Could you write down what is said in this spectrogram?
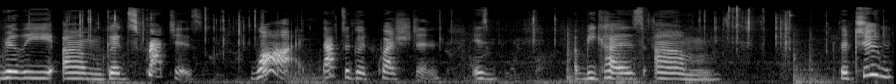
really um, good scratches. Why? That's a good question. Is because um, the tube,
